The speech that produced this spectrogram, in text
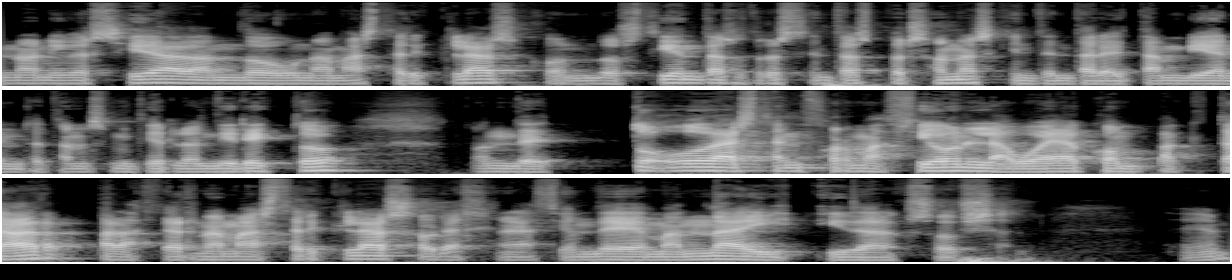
una universidad dando una masterclass con 200 o 300 personas que intentaré también retransmitirlo en directo, donde toda esta información la voy a compactar para hacer una masterclass sobre generación de demanda y, dark social. ¿eh?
